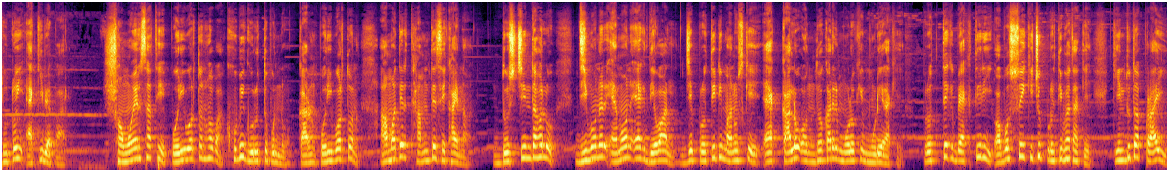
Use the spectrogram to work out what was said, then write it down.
দুটোই একই ব্যাপার। সময়ের সাথে পরিবর্তন হওয়া খুবই গুরুত্বপূর্ণ, কারণ পরিবর্তন আমাদের থামতে শেখায় না। দুশ্চিন্তা হলো জীবনের এমন এক দেওয়াল যে প্রতিটি মানুষকে এক কালো অন্ধকারের মোড়কে মুড়ে রাখে। প্রত্যেক ব্যক্তিরই অবশ্যই কিছু প্রতিভা থাকে, কিন্তু তা প্রায়ই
